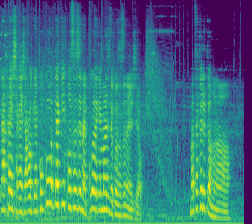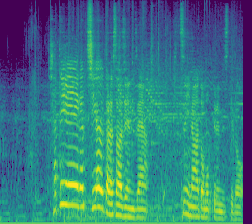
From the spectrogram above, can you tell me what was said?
あ、返した返した。オッケー。ここだけ来させない。ここだけマジで来させないでしよ。また来るかもな。射程が違うからさ、全然。きついなと思ってるんですけど。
